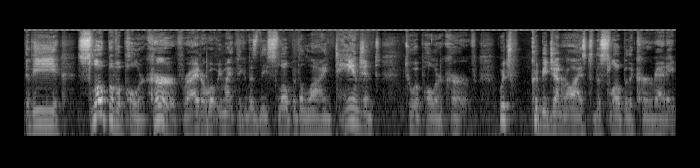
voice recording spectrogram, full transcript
the slope of a polar curve, right? Or what we might think of as the slope of the line tangent to a polar curve, which could be generalized to the slope of the curve at a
